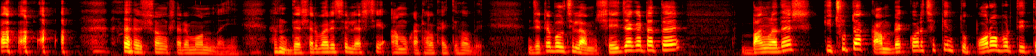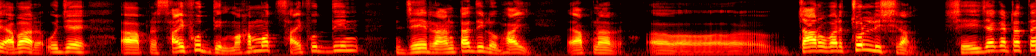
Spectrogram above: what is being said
সংসারে মন নাই। দেশের বাড়ি চলে আসছি, আম কাঁঠাল খাইতে হবে। যেটা বলছিলাম, সেই জায়গাটাতে বাংলাদেশ কিছুটা কামব্যাক করেছে, কিন্তু পরবর্তীতে আবার ওই যে আপনার সাইফুদ্দিন, মোহাম্মদ সাইফুদ্দিন যে রানটা দিল ভাই, আপনার চার ওভারে চল্লিশ রান, সেই জায়গাটাতে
